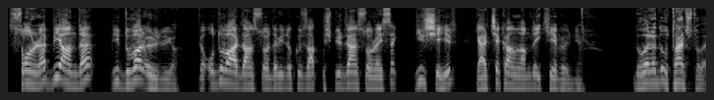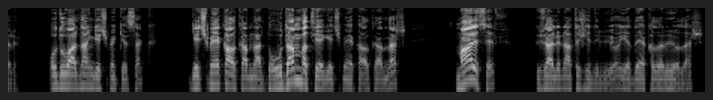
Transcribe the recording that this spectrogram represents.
sonra bir anda bir duvar örülüyor. Ve o duvardan sonra da 1961'den sonra ise bir şehir gerçek anlamda ikiye bölünüyor. Duvarın da utanç duvarı. O duvardan geçmek yasak. geçmeye kalkanlar, doğudan batıya geçmeye kalkanlar maalesef üzerlerine ateş ediliyor ya da yakalanıyorlar.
